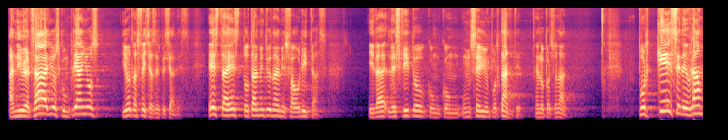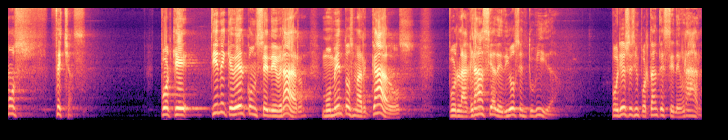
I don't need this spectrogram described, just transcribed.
aniversarios, cumpleaños y otras fechas especiales. Esta es totalmente una de mis favoritas y la, he escrito con, con un sello importante en lo personal. ¿Por qué celebramos fechas? Porque tiene que ver con celebrar momentos marcados por la gracia de Dios en tu vida. Por eso es importante celebrar.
